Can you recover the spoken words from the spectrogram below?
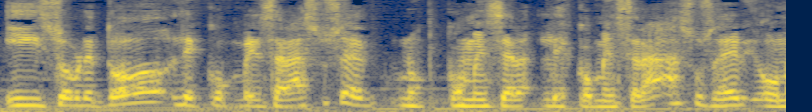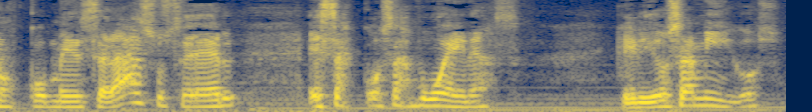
Y sobre todo les comenzará a suceder, les comenzará a suceder o nos comenzará a suceder esas cosas buenas, queridos amigos,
